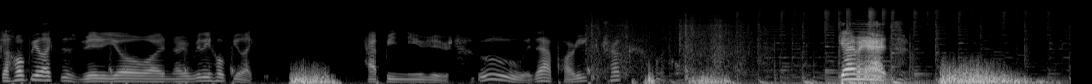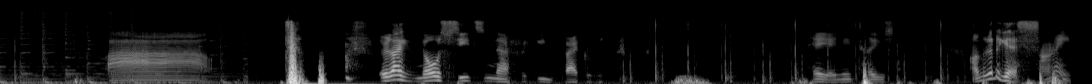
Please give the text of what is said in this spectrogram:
I hope you like this video, and I really hope you like it. Happy New Year's. Ooh, is that a party truck? Get me it! Wow. There's like no seats in that freaking back of the truck. Hey, I need to tell you something. I'm gonna get a sign.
